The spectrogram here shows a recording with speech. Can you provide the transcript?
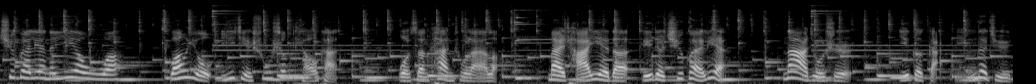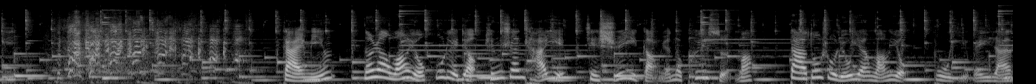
区块链的业务啊！网友一介书生调侃：“我算看出来了，卖茶叶的离着区块链，那就是一个改名的距离。”改名能让网友忽略掉平山茶叶近十亿港元的亏损吗？大多数留言网友不以为然。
